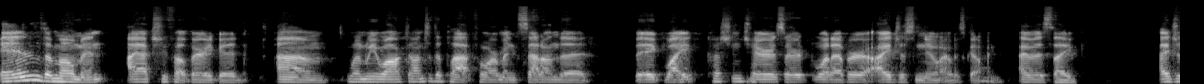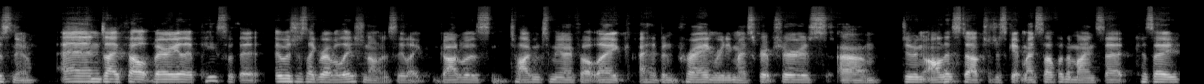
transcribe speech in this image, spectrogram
In the moment, I actually felt very good. Um, when we walked onto the platform and sat on the big white cushion chairs or whatever, I just knew I was going. I was like, I just knew. And I felt very at peace with it. It was just like revelation, honestly. Like God was talking to me. I felt like I had been praying, reading my scriptures, um, doing all this stuff to just get myself in the mindset. Because I,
